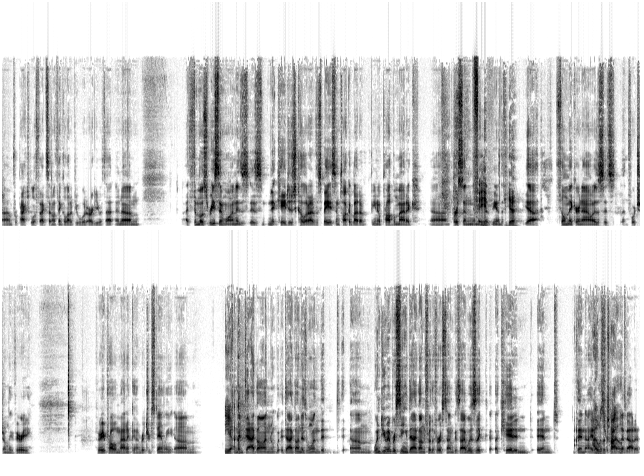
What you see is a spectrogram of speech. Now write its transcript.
um, for practical effects, I don't think a lot of people would argue with that. And um, the most recent one is is Nick Cage's Color Out of Space, and talk about a you know problematic uh, person. I mean, the, you know, the, yeah, yeah, filmmaker now is is unfortunately very very problematic. Uh, Richard Stanley. Um, yeah, and then Dagon. Dagon is one that. Um, when do you remember seeing Dagon for the first time? Because I was like a kid, and and then I, I was a child about it.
